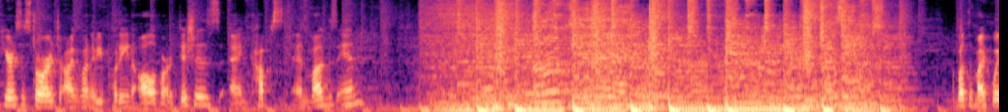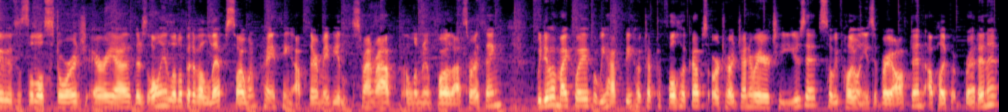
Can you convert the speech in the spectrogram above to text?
Here's the storage I'm going to be putting all of our dishes and cups and mugs in. About the microwave is this little storage area. There's only a little bit of a lip, so I wouldn't put anything up there, maybe saran wrap, aluminum foil, that sort of thing. We do have a microwave, but we have to be hooked up to full hookups or to our generator to use it, so we probably won't use it very often. I'll probably put bread in it.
